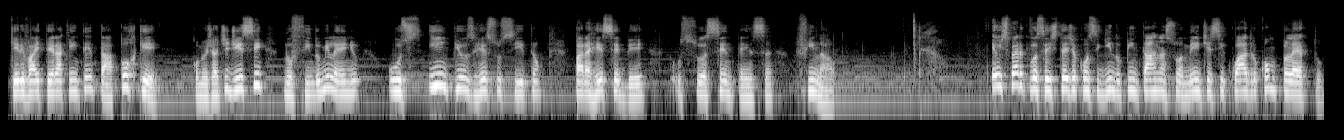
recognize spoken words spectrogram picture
Que ele vai ter a quem tentar. Por quê? Como eu já te disse, no fim do milênio, os ímpios ressuscitam para receber sua sentença final. Eu espero que você esteja conseguindo pintar na sua mente esse quadro completo.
